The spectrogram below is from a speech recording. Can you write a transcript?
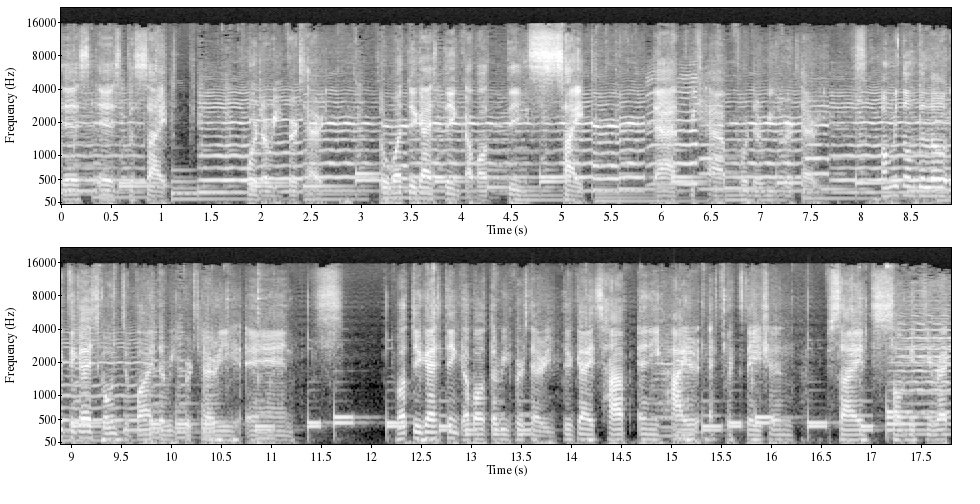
this is the site for the reaper terry. So what do you guys think about this site that we have for the reaper terry? Comment down below if you guys going to buy the reaper terry and what do you guys think about the reaper terry? Do you guys have any higher expectation besides zombie t-rex?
